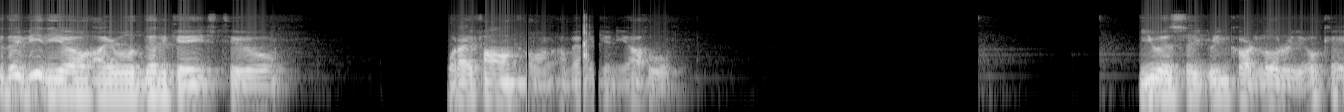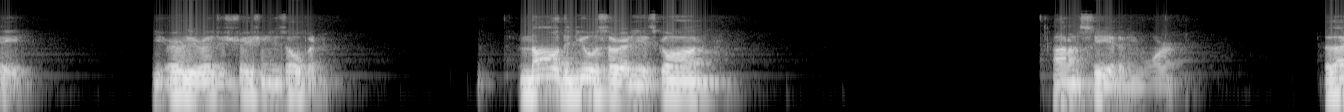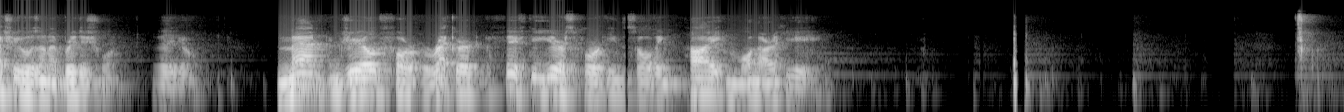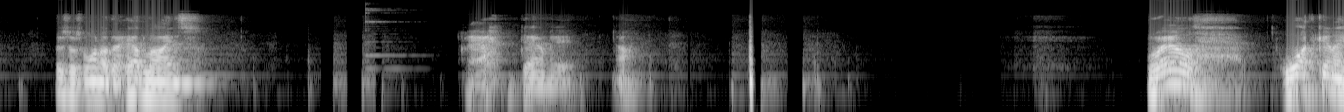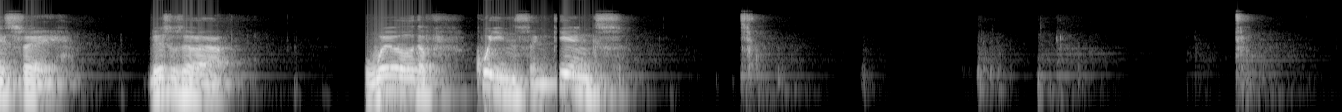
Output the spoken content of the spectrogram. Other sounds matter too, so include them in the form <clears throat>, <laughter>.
Today's video I will dedicate to what I found on American Yahoo. USA Green Card Lottery, okay. The early registration is open. Now the news already is gone. I don't see it anymore. That actually was on a British one. There you go. Man jailed for record 50 years for insulting Thai monarchy. This is one of the headlines. Ah, damn it. Oh. Well, what can I say? This is a world of queens and kings.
